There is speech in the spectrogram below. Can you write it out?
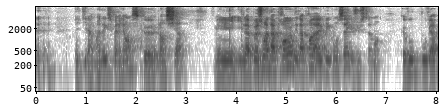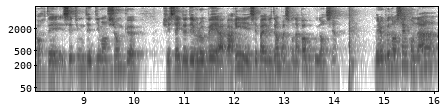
et qu'il a moins d'expérience que l'ancien, mais il a besoin d'apprendre et d'apprendre avec les conseils justement que vous pouvez apporter. C'est une des dimensions que j'essaye de développer à Paris et c'est pas évident parce qu'on n'a pas beaucoup d'anciens. Mais le peu d'anciens qu'on a,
